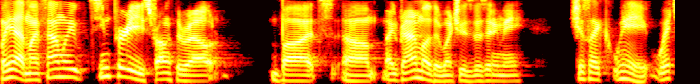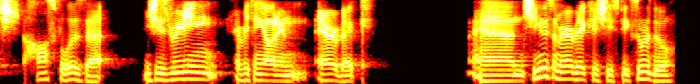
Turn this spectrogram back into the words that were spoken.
But yeah, my family seemed pretty strong throughout. But um, my grandmother, when she was visiting me, she was like, wait, which hospital is that? And she's reading everything out in Arabic. And she knew some Arabic because she speaks Urdu.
